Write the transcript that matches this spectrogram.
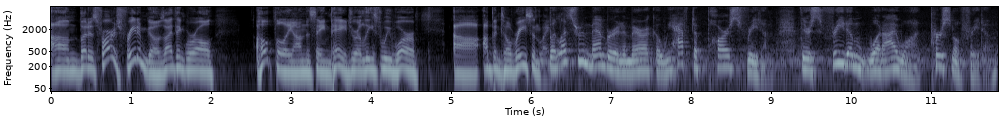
Um, but as far as freedom goes, I think we're all hopefully on the same page, or at least we were uh, up until recently. But let's remember in America, we have to parse freedom. There's freedom, what I want, personal freedom,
